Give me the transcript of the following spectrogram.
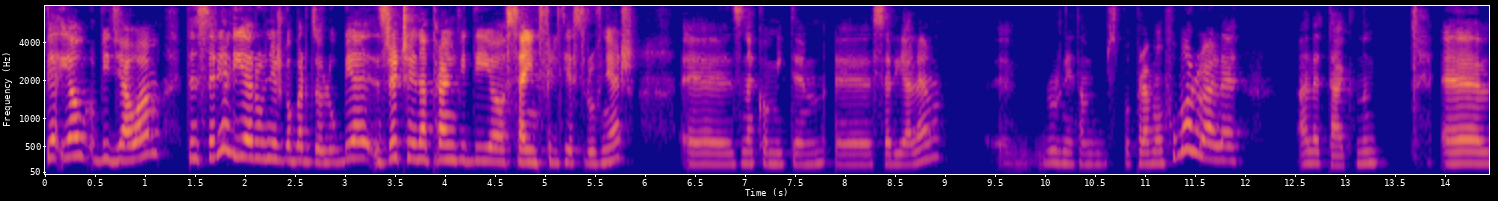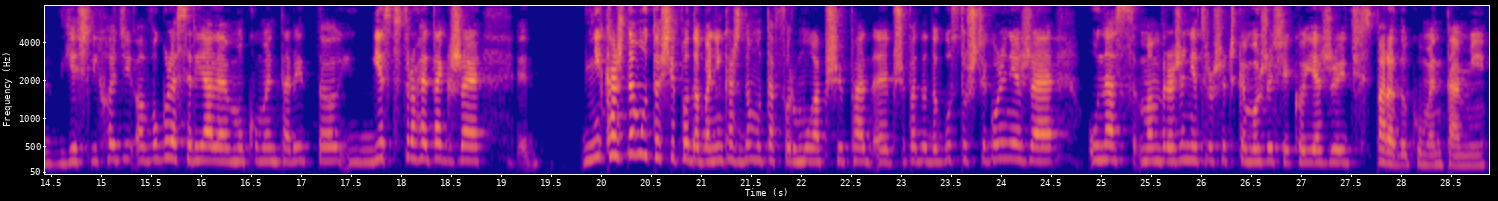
ja, ja widziałam ten serial i ja również go bardzo lubię. Z rzeczy na Prime Video Seinfeld jest również yy, znakomitym yy, serialem różnie tam z poprawą humoru, ale, ale tak. No, e, jeśli chodzi o w ogóle seriale mokumentary, to jest trochę tak, że e, nie każdemu to się podoba, nie każdemu ta formuła przypada, e, przypada do gustu, szczególnie, że u nas mam wrażenie troszeczkę może się kojarzyć z paradokumentami,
